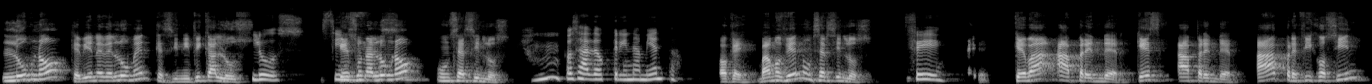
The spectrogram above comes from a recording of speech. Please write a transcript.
lumno, que viene de lumen, que significa luz. Luz. ¿Qué es un alumno? Un ser sin luz. Mm, o sea, adoctrinamiento. Ok, ¿vamos bien? Un ser sin luz. Sí. Que va a aprender. ¿Qué es aprender? A, prefijo sin,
